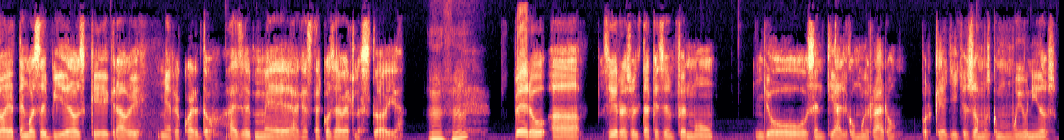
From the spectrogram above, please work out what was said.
todavía tengo esos videos que grabé, me recuerdo. A veces me haga esta cosa verlos todavía. Pero uh, sí, resulta que se enfermó. Yo sentí algo muy raro, porque allí yo somos como muy unidos.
